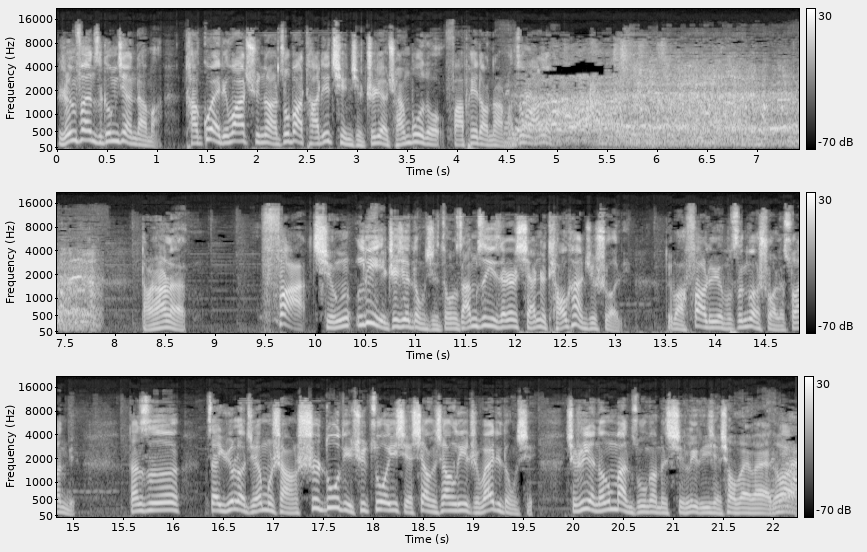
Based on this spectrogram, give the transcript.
人贩子更简单嘛，他拐的娃去哪儿，就把他的亲戚直接全部都发配到哪儿嘛，就完了。当然了，法情理这些东西都是咱们自己在这闲着调侃去说的，对吧？法律也不是我说了算的。但是在娱乐节目上适度的去做一些想象力之外的东西，其实也能满足我们心里的一些小歪歪，对吧？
